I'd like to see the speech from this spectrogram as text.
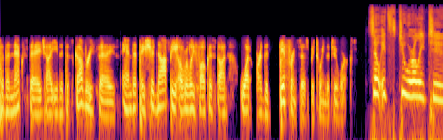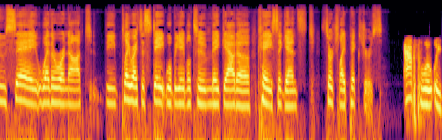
to the next stage, i.e., the discovery phase, and that they should not be overly focused on what are the differences between the two works. So it's too early to say whether or not the playwright's estate will be able to make out a case against Searchlight Pictures absolutely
